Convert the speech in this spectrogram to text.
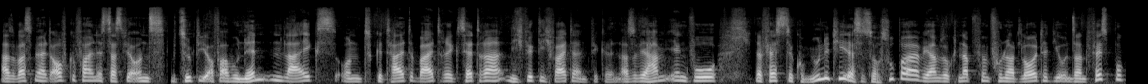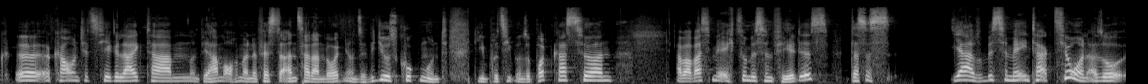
Also was mir halt aufgefallen ist, dass wir uns bezüglich auf Abonnenten, Likes und geteilte Beiträge etc. nicht wirklich weiterentwickeln. Also wir haben irgendwo eine feste Community, das ist auch super. Wir haben so knapp 500 Leute, die unseren Facebook-Account jetzt hier geliked haben und wir haben auch immer eine feste Anzahl an Leuten, die unsere Videos gucken und die im Prinzip unsere Podcasts hören. Aber was mir echt so ein bisschen fehlt ist, dass es ja so ein bisschen mehr Interaktion. Also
